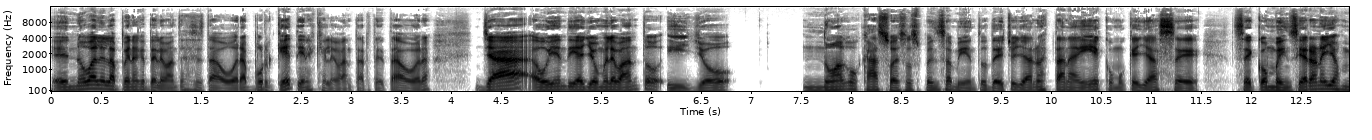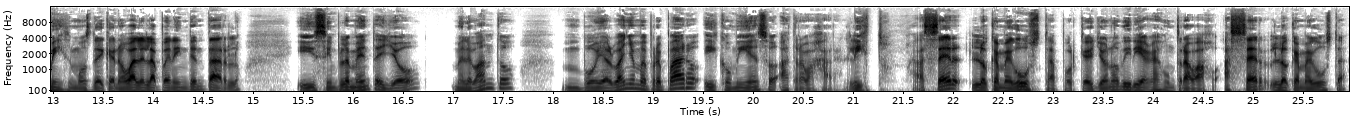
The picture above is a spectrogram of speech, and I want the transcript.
eh, no vale la pena que te levantes a esta hora, ¿por qué tienes que levantarte a esta hora? Ya hoy en día yo me levanto y yo no hago caso a esos pensamientos, de hecho ya no están ahí, es como que ya se, se convencieron ellos mismos de que no vale la pena intentarlo y simplemente yo me levanto, voy al baño, me preparo y comienzo a trabajar. Listo. Hacer lo que me gusta, porque yo no diría que es un trabajo. Hacer lo que me gusta,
